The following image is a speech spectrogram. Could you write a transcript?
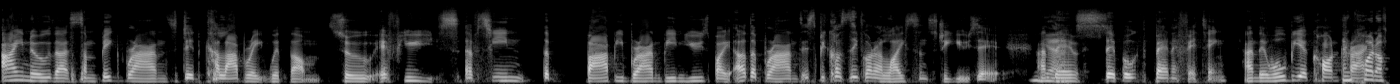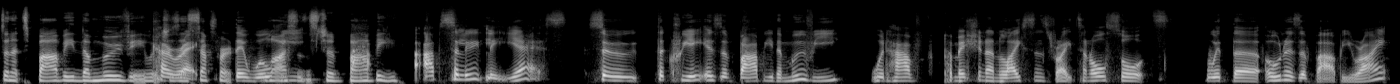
I know that some big brands did collaborate with them. So if you have seen the Barbie brand being used by other brands, it's because they've got a license to use it, and yes. they're they're both benefiting. And there will be a contract. And quite often, it's Barbie the movie, which Correct. is a separate there will license be, to Barbie. Absolutely, yes. So the creators of Barbie the movie would have permission and license rights and all sorts with the owners of Barbie, right?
